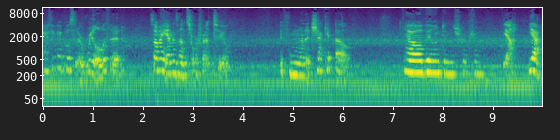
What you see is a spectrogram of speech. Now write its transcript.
I think I posted a reel with it. It's on my Amazon storefront too. If you want to check it out. Yeah, I'll be linked in the description. Yeah, yeah,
